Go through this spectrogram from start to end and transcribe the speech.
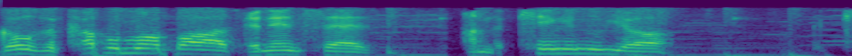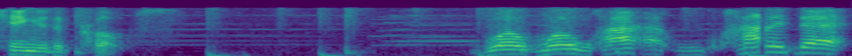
goes a couple more bars and then says, "I'm the king of New York, the king of the coast." Well, well, how how did that?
